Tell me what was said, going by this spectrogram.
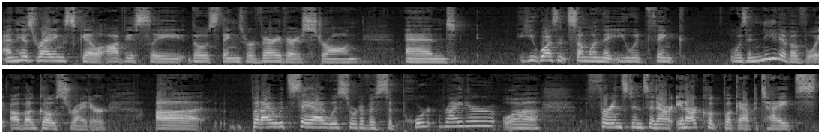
and his writing skill, obviously, those things were very, very strong. And he wasn't someone that you would think was in need of a voice of a ghostwriter. But I would say I was sort of a support writer. Uh, for instance, in our in our cookbook appetites,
